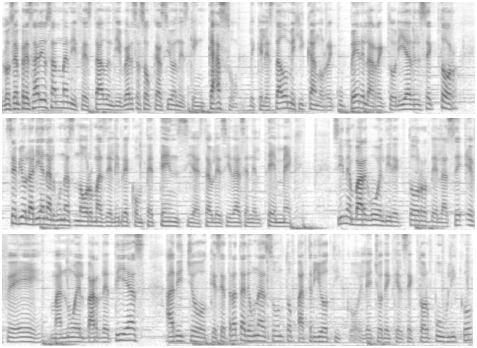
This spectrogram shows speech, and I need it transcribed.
Los empresarios han manifestado en diversas ocasiones que en caso de que el Estado mexicano recupere la rectoría del sector, se violarían algunas normas de libre competencia establecidas en el TEMEC. Sin embargo, el director de la CFE, Manuel Bardetías, ha dicho que se trata de un asunto patriótico, el hecho de que el sector público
